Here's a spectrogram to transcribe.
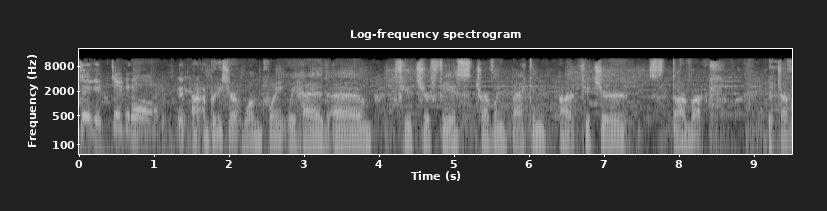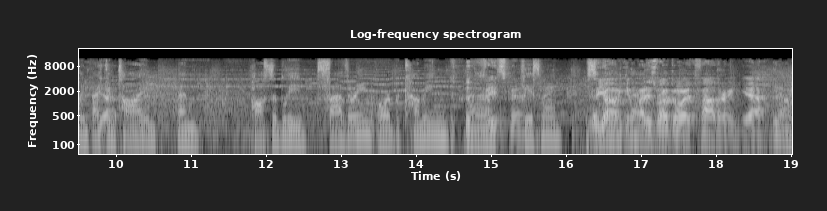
Take it, take it all. I- I'm pretty sure at one point we had um, future face traveling back in, or future Starbuck traveling back Yeah. in time and possibly fathering or becoming uh, Face man. Face man. Yo, like you that. might as well go with fathering. Yeah, You know,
